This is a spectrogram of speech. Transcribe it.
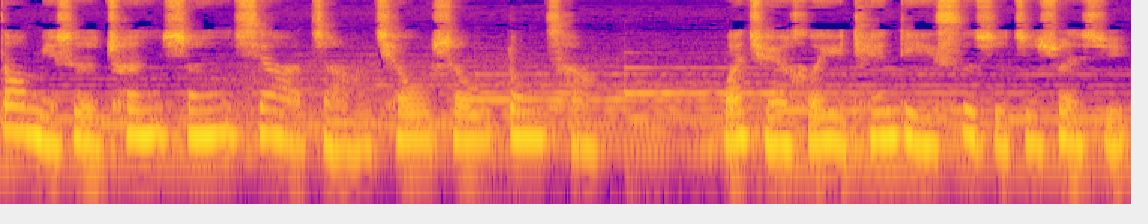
稻米是春生、夏长、秋收、冬藏，完全合于天地四时之顺序。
